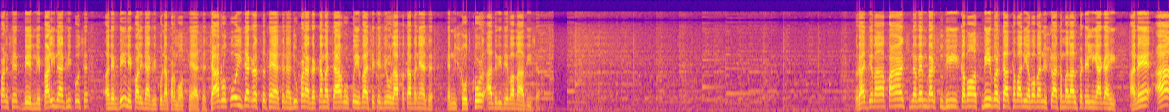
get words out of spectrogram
પણ છે, બે નેપાળી નાગરિકો છે. અને બે નેપાળી નાગરિકોના પણ મોત થયા છે. ચાર લોકો ઈજાગ્રસ્ત થયા છે અને હજુ પણ આ ઘટનામાં ચાર લોકો એવા છે કે જેઓ લાપતા બન્યા છે. તેમની શોધખોળ આદરી દેવામાં આવી છે. રાજ્યમાં પાંચ નવેમ્બર સુધી કમોસમી વરસાદ થવાની હવામાન નિષ્ણાત અંબાલાલ પટેલની આગાહી. અને આ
